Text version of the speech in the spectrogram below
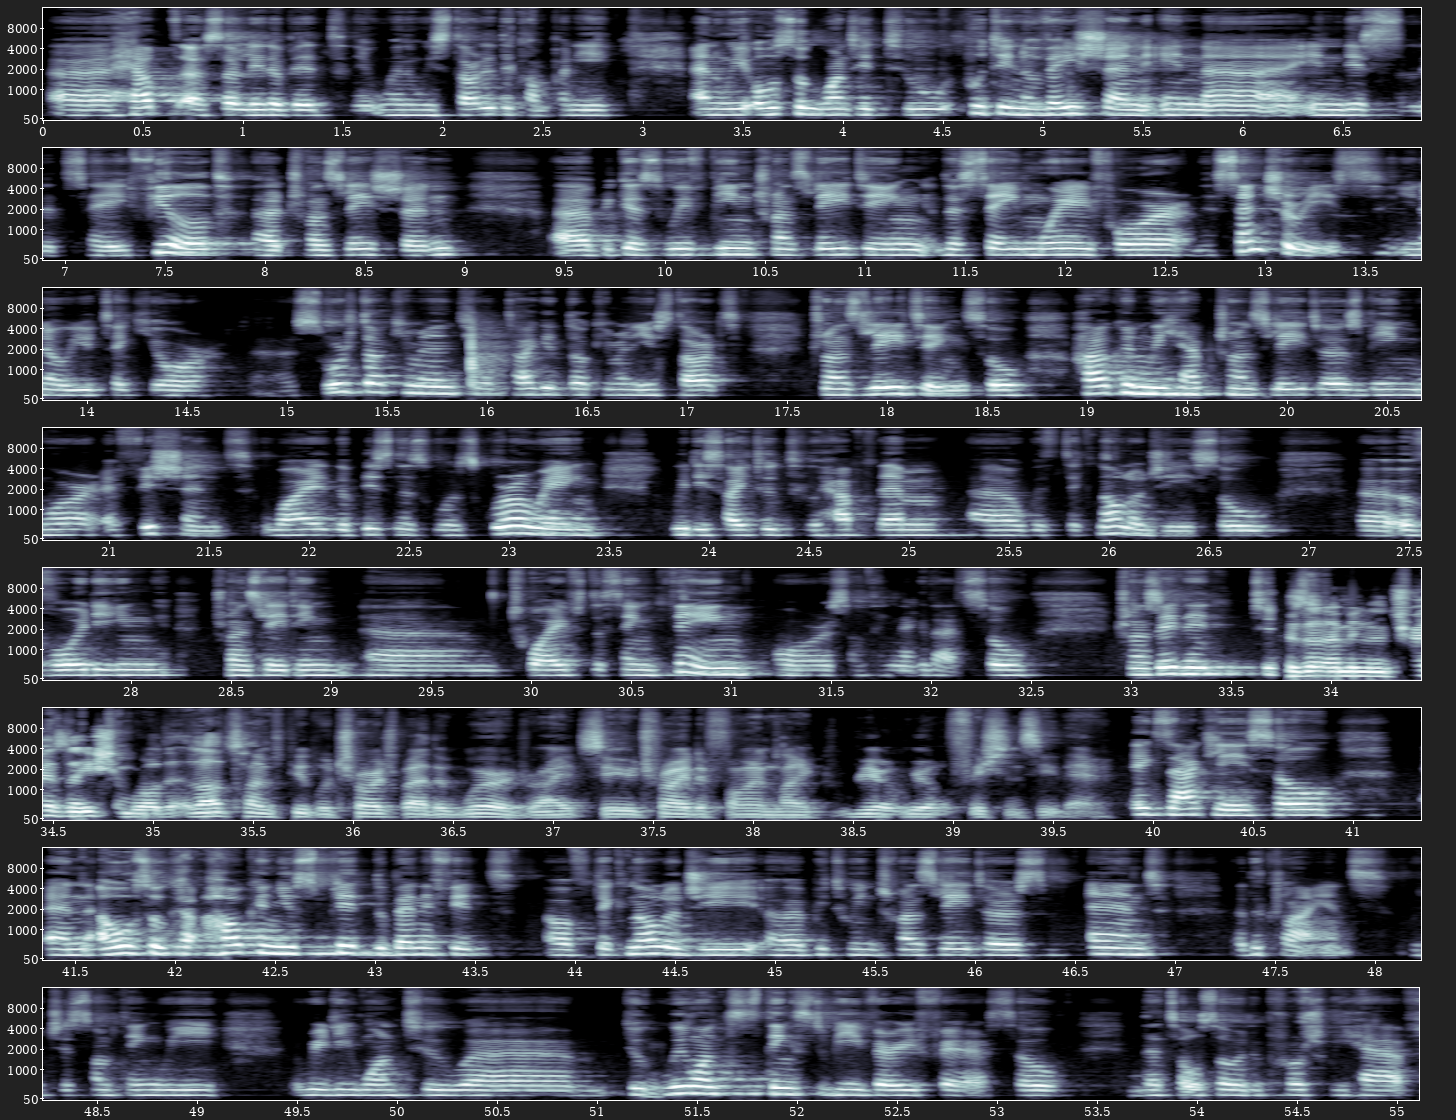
uh, helped us a little bit when we started the company. And we also wanted to put innovation in, uh, in this, let's say, field, uh, translation. Uh, because we've been translating the same way for centuries. You know, you take your source document, your target document, you start translating. So, how can we help translators being more efficient? While the business was growing, we decided to help them uh, with technology. So, uh, avoiding translating um, twice the same thing or something like that. So translated to because I mean in the translation world, a lot of times people charge by the word, right? So you're trying to find like real, real efficiency there. Exactly. So and also how can you split the benefit of technology uh, between translators and the clients which is something we really want to um, do we want things to be very fair. So that's also an approach we have.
